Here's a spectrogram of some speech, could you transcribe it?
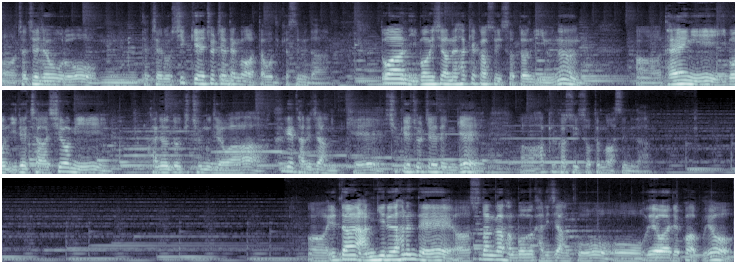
어, 전체적으로 음, 대체로 쉽게 출제된 것 같다고 느꼈습니다. 또한 이번 시험에 합격할 수 있었던 이유는 어, 다행히 이번 1회차 시험이 관연도 기출문제와 크게 다르지 않게 쉽게 출제된 게 어, 합격할 수 있었던 것 같습니다. 어, 일단 암기를 하는데 어, 수단과 방법을 가리지 않고 어, 외워야 될 것 같고요.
